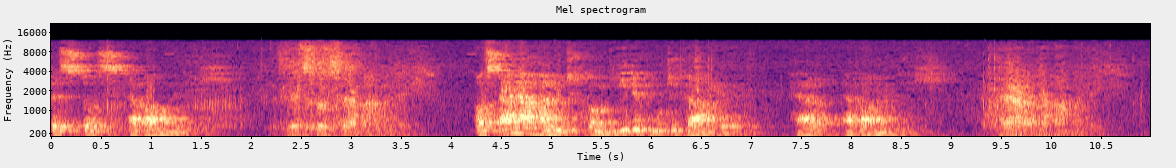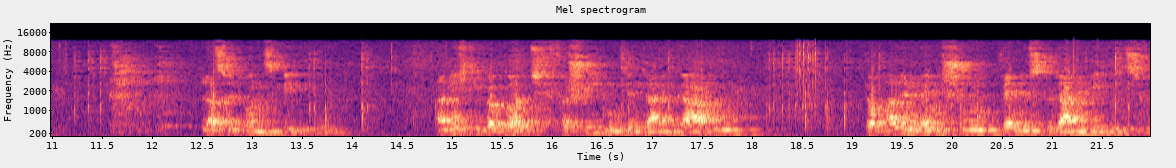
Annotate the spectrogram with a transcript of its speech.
Christus, erbarme dich. Christus, erbarme dich. Aus deiner Hand kommt jede gute Gabe. Herr, erbarme dich. Herr, erbarme dich. Lasset uns beten. Allmächtiger Gott, verschieden sind deine Gaben, doch allen Menschen wendest du deine Liebe zu.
